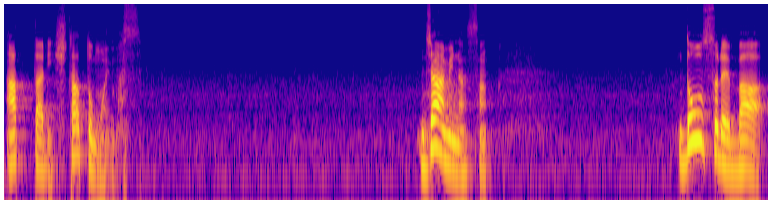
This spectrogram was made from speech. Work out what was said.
あったりしたと思います。じゃあ皆さんどうすれば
